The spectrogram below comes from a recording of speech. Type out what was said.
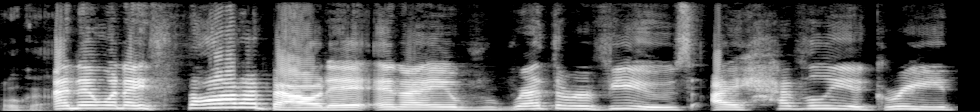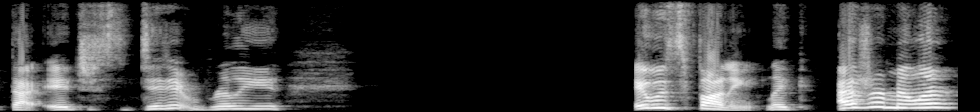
Okay. And then when I thought about it and I read the reviews, I heavily agreed that it just didn't really. It was funny. Like Ezra Miller,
